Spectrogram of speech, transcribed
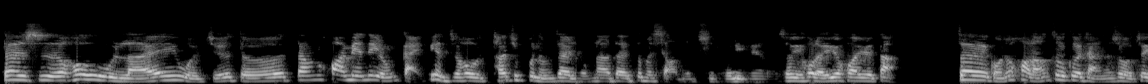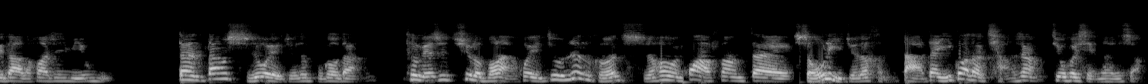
但是后来我觉得当画面内容改变之后，它就不能再容纳在这么小的尺幅里面了，所以后来越画越大。在广州画廊做个展的时候，最大的画是一米五，但当时我也觉得不够大，特别是去了博览会，就任何时候画放在手里觉得很大，但一挂到墙上就会显得很小。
